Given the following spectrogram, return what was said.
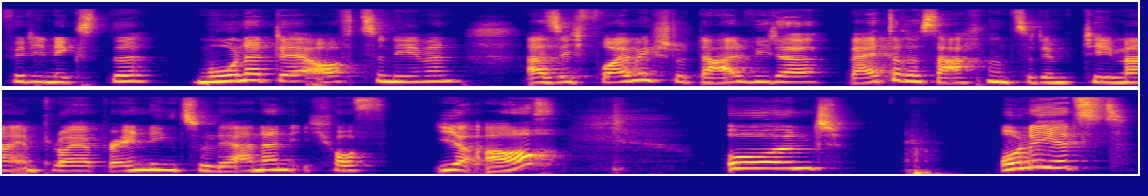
für die nächste Monate aufzunehmen. Also ich freue mich total wieder weitere Sachen zu dem Thema Employer Branding zu lernen. Ich hoffe, ihr auch. Und ohne jetzt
